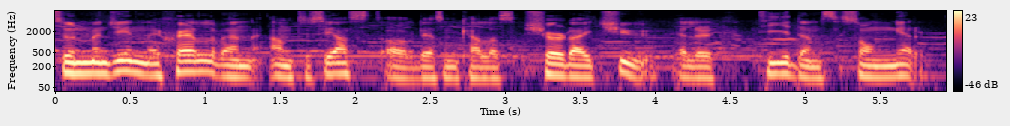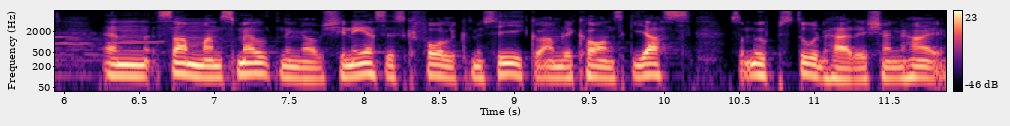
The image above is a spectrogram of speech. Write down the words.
Sun Menjin är själv en entusiast av det som kallas Shurdai Chu, eller tidens sånger. En sammansmältning av kinesisk folkmusik och amerikansk jazz som uppstod här i Shanghai.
